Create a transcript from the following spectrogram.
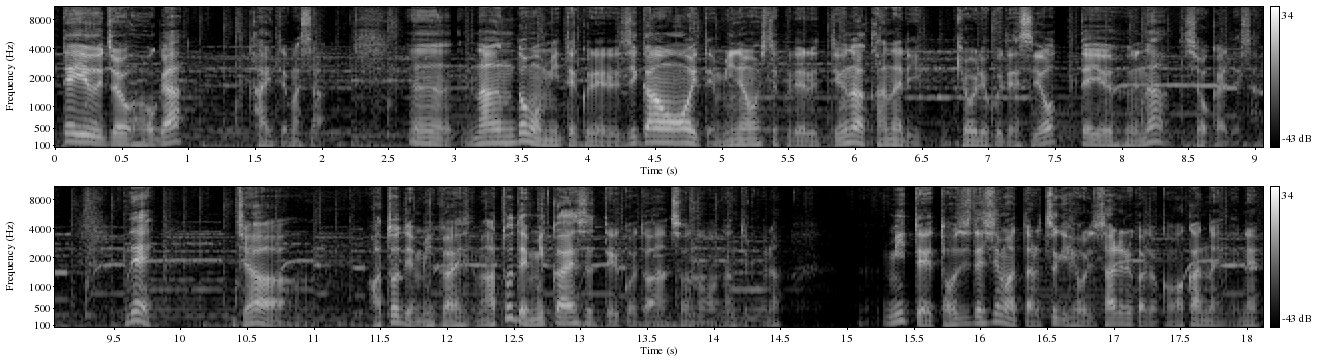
っていう情報が書いてました。うん、何度も見てくれる時間を置いて見直してくれるっていうのはかなり強力ですよっていう風な紹介でした。でじゃあ後で見返す後で見返すっていうことはその何て言うのかな。見て閉じてしまったら次表示されるかどうか分かんないんでね。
